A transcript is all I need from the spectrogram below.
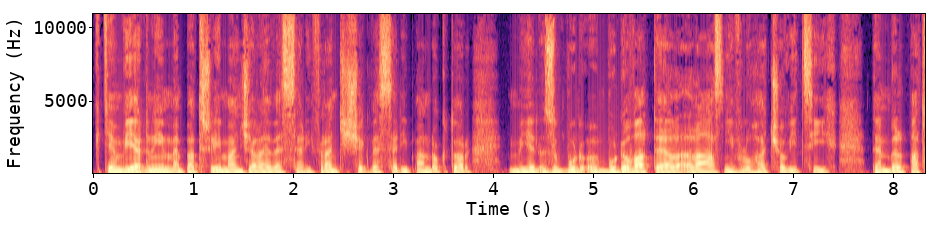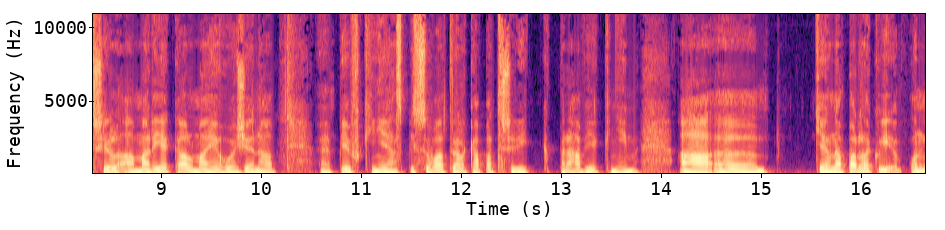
k těm věrným patřili manželé Veselý. František Veselý, pan doktor, je budovatel lázní v Luhačovicích, ten byl patřil a Marie Kalma, jeho žena, e, pěvkyně a spisovatelka, patřili právě k ním. A e, těm napadl takový, on,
